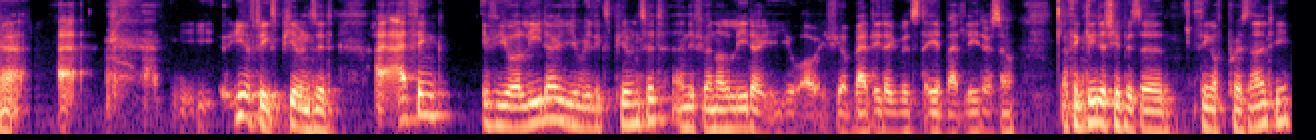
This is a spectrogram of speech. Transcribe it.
uh, uh, you have to experience it. I, I, think if you're a leader, you will experience it, and if you're not a leader, you or if you're a bad leader, you will stay a bad leader. So, I think leadership is a thing of personality,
